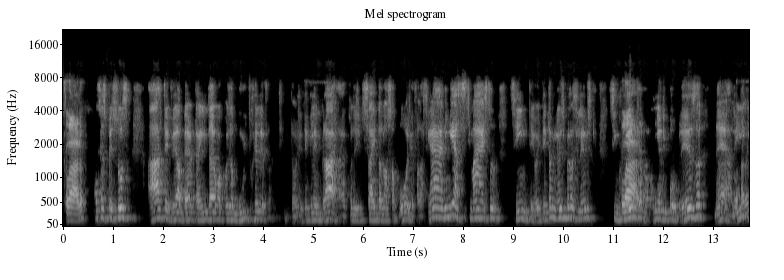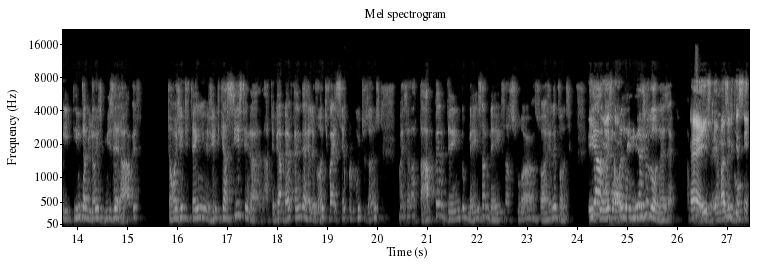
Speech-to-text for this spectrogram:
Claro. Essas pessoas, a TV aberta ainda é uma coisa muito relevante. Então a gente tem que lembrar, ah, quando a gente sair da nossa bolha, falar assim, ah, ninguém assiste mais. Tudo. Sim, tem 80 milhões de brasileiros, 50 claro. na linha de pobreza, né, ali, claro. e 30 milhões miseráveis então a gente tem gente que assiste a TV aberta ainda é relevante, vai ser por muitos anos, mas ela está perdendo mês a mês a sua a sua relevância. E, e a, isso, a, pandemia ajudou, né, Zé? É isso, eu imagino ajudou. que sim.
